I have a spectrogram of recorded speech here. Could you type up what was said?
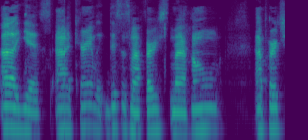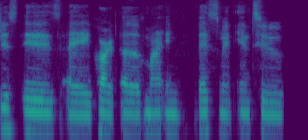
Uh, yes. I currently this is my first my home I purchased is a part of my investment into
